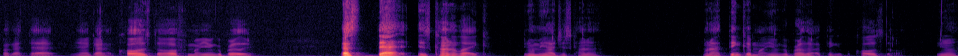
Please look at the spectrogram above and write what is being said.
so I got that. And then I got a KAWS doll for my younger brother that's that is kind of like you know what I mean. I just kind of when I think of my younger brother, I think of a KAWS doll, you know.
